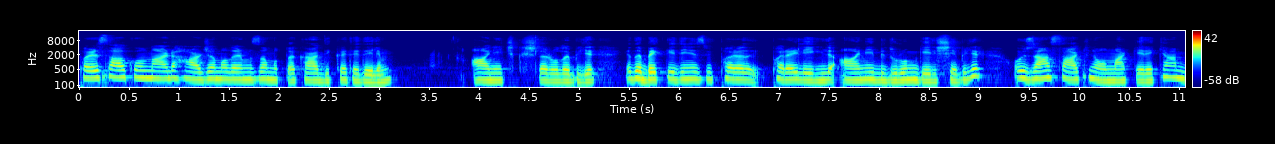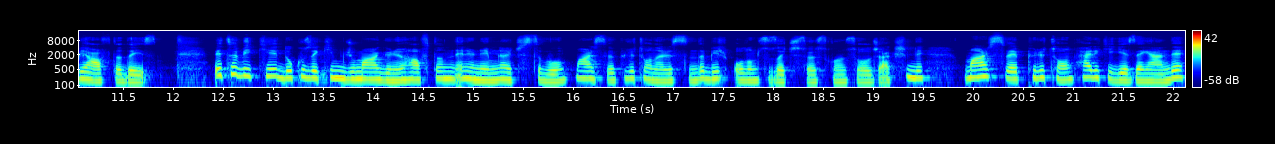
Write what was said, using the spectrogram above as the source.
Parasal konularda harcamalarımıza mutlaka dikkat edelim. Ani çıkışlar olabilir ya da beklediğiniz bir para para ile ilgili ani bir durum gelişebilir. O yüzden sakin olmak gereken bir haftadayız. Ve tabii ki 9 Ekim Cuma günü haftanın en önemli açısı bu. Mars ve Plüton arasında bir olumsuz açı söz konusu olacak. Şimdi Mars ve Plüton her iki gezegende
